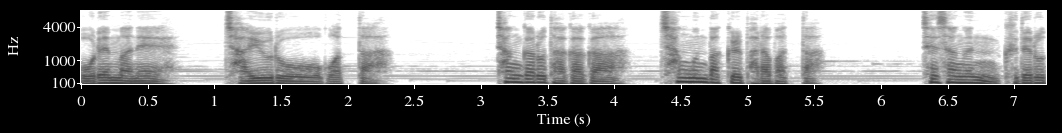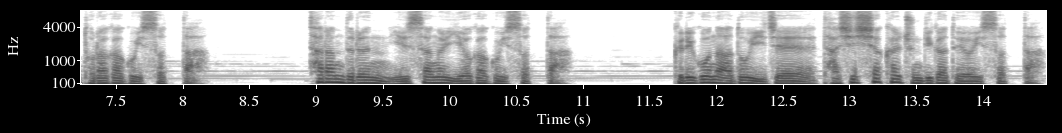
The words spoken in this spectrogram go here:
오랜만에 자유로웠다. 창가로 다가가 창문 밖을 바라봤다. 세상은 그대로 돌아가고 있었다. 사람들은 일상을 이어가고 있었다. 그리고 나도 이제 다시 시작할 준비가 되어 있었다.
